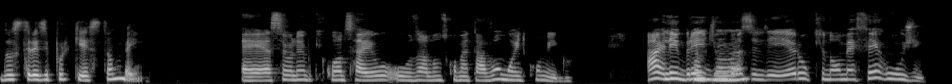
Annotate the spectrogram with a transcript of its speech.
dos 13 porquês também. É, essa eu lembro que quando saiu, os alunos comentavam muito comigo. Ah, eu lembrei uhum. de um uhum. brasileiro que o nome é Ferrugem.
